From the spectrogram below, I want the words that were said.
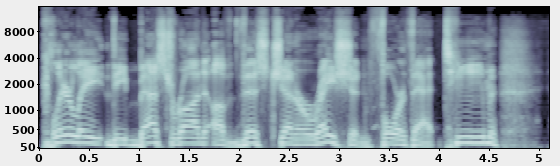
Clearly, the best run of this generation for that team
